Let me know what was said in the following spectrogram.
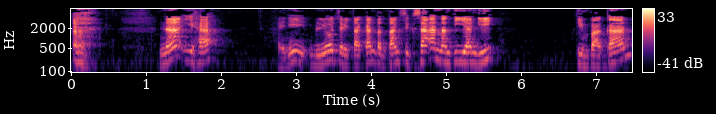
Nah, ini beliau ceritakan tentang siksaan nanti yang ditimpakan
